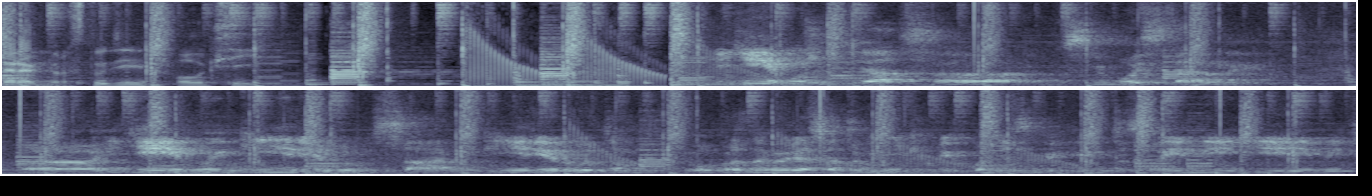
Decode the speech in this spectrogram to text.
директор студії Олексій. Идея может взяться с любой стороны. Э, Идеи мы генерируем сами, генерируют там, образно говоря, сотрудники приходят с какими-то своими идеями.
